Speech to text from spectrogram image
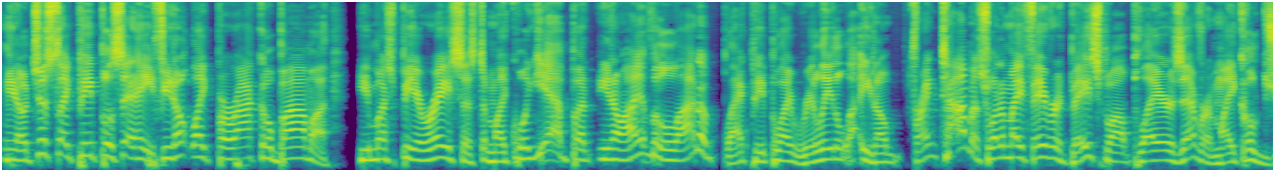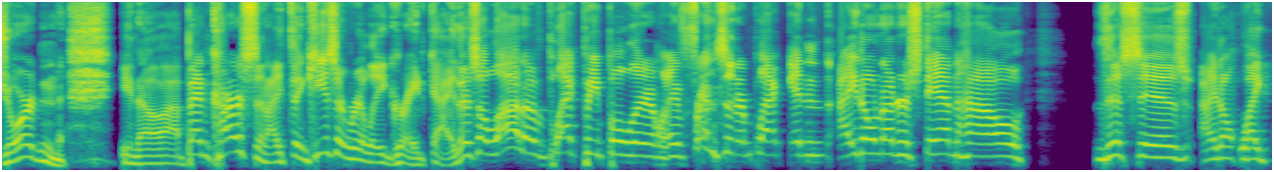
you know, just like people say, hey, if you don't like Barack Obama, you must be a racist. I'm like, well, yeah, but, you know, I have a lot of black people I really like. You know, Frank Thomas, one of my favorite baseball players ever, Michael Jordan, you know, uh, Ben Carson, I think he's a really great guy. There's a lot of black people that are friends that are black, and I don't understand how this is, I don't like,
